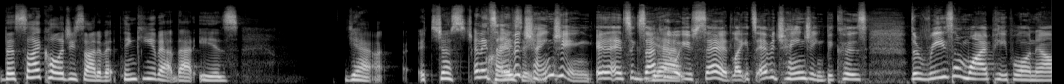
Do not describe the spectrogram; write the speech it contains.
The psychology side of it, thinking about that is, yeah, it's just And it's crazy. ever changing. It's exactly Yeah. what you said. Like it's ever changing because the reason why people are now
